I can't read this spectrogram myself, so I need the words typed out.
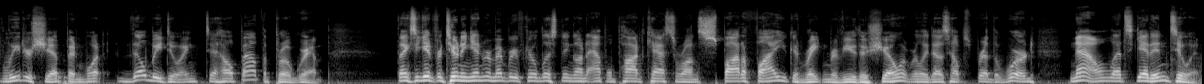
leadership, and what they'll be doing to help out the program. Thanks again for tuning in. Remember, if you're listening on Apple Podcasts or on Spotify, you can rate and review the show. It really does help spread the word. Now, let's get into it.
